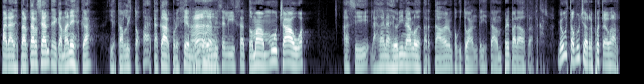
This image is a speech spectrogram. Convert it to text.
para despertarse antes de que amanezca y estar listos para atacar, por ejemplo, como Ah. bien dice Lisa, tomaban mucha agua, así las ganas de orinar lo despertaban un poquito antes y estaban preparados para atacar. Me gusta mucho la respuesta de Bart.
